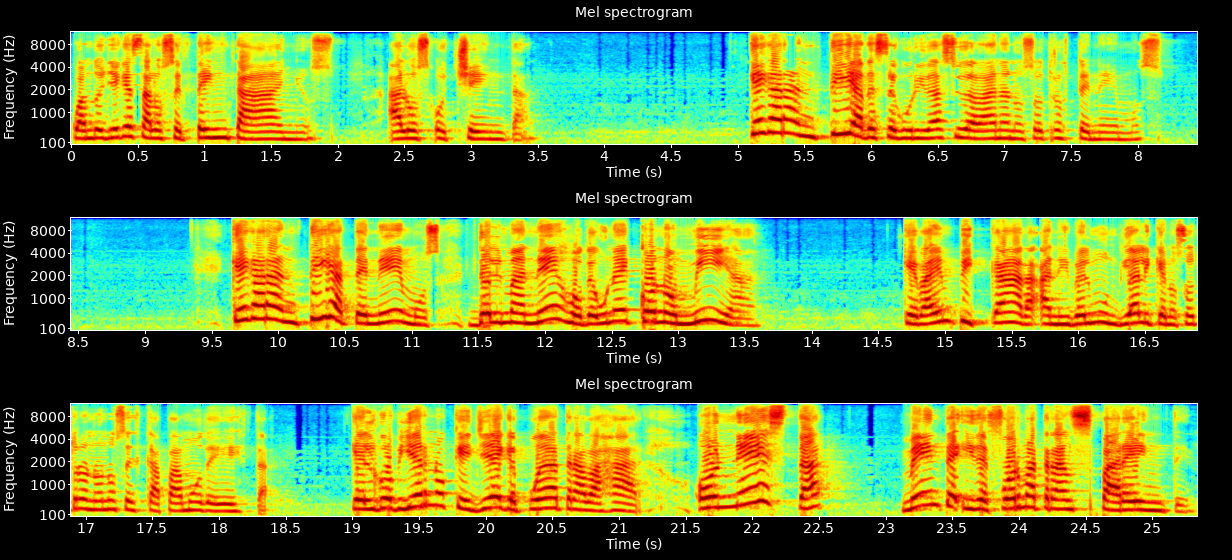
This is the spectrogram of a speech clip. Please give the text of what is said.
cuando llegues a los 70 años? A los 80. ¿Qué garantía de seguridad ciudadana nosotros tenemos? ¿Qué garantía tenemos del manejo de una economía que va en picada a nivel mundial y que nosotros no nos escapamos de esta? que el gobierno que llegue pueda trabajar honestamente y de forma transparente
